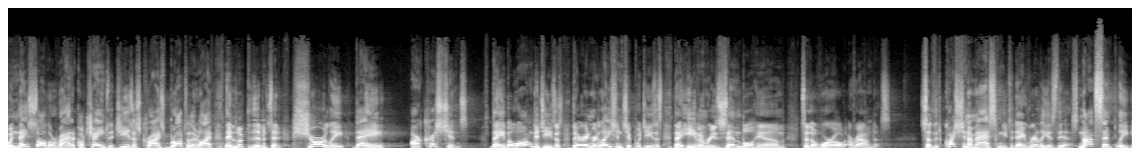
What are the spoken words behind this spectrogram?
when they saw the radical change that Jesus Christ brought to their life, they looked at them and said, Surely they are Christians. They belong to Jesus. They're in relationship with Jesus. They even resemble him to the world around us. So, the question I'm asking you today really is this not simply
